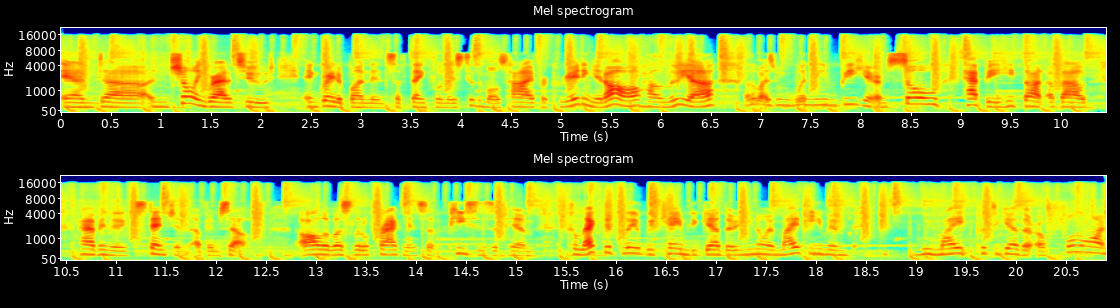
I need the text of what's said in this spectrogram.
And, uh, and showing gratitude and great abundance of thankfulness to the Most High for creating it all. Hallelujah. Otherwise, we wouldn't even be here. I'm so happy He thought about having an extension of Himself. All of us little fragments of pieces of him. Collectively we came together. You know it might even we might put together a full-on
